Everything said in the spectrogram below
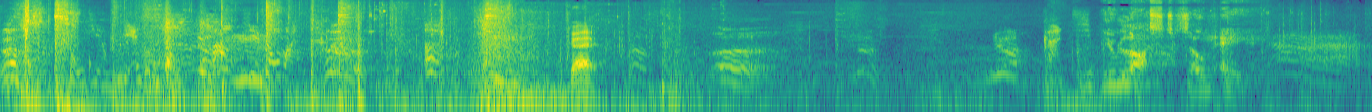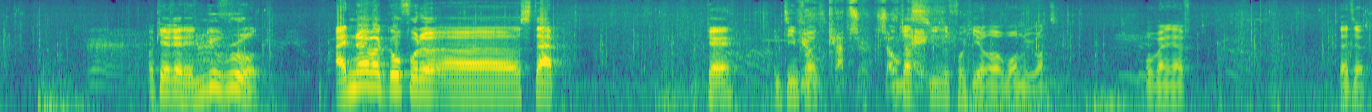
Okay. You lost Zone A. Okay, ready. New rule. I never go for the uh, stab. Okay, in team fight. Just use it for heal or one v ones. Or when you have. That's it.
